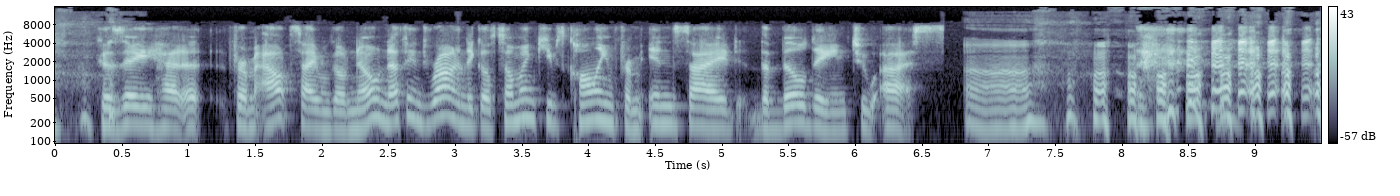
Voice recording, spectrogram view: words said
because they had a, from outside. We go, No, nothing's wrong. And they go, Someone keeps calling from inside the building to us. Uh,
